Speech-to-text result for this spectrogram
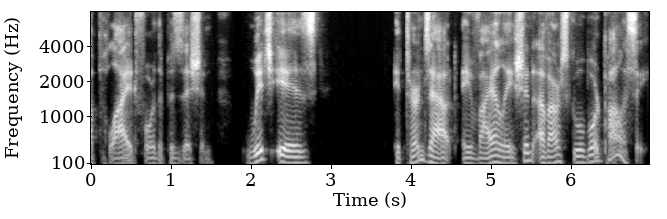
applied for the position, which is, it turns out, a violation of our school board policy.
